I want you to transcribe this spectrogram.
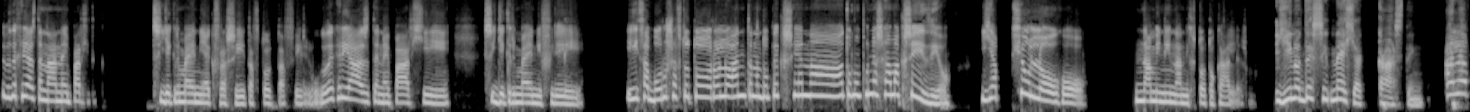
δεν χρειάζεται να, να υπάρχει συγκεκριμένη έκφραση ή ταυτότητα φύλου. Δεν χρειάζεται να υπάρχει συγκεκριμένη φυλή. Ή θα μπορούσε αυτό το ρόλο άνετα να το παίξει ένα άτομο που είναι σε αμαξίδιο. Για ποιο λόγο να μην είναι ανοιχτό το κάλεσμα; Γίνονται συνέχεια casting. Αλλά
